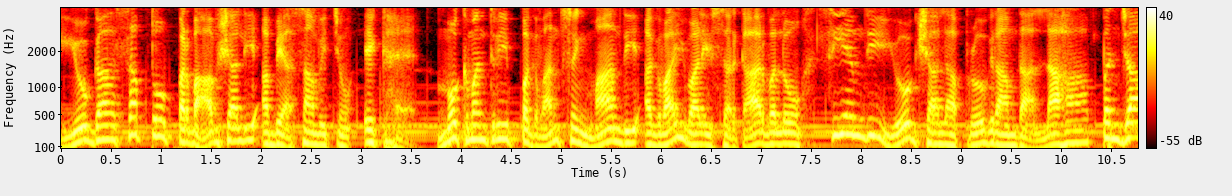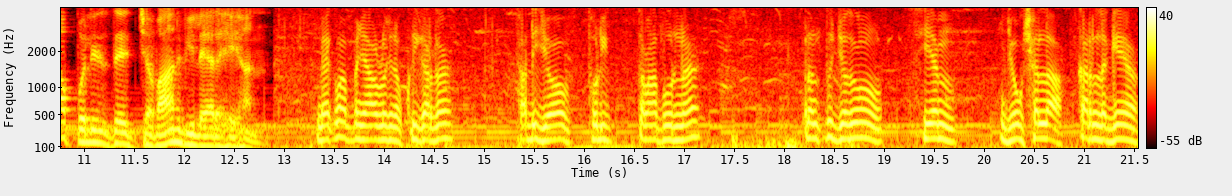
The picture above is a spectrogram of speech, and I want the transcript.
ਯੋਗਾ ਸਭ ਤੋਂ ਪ੍ਰਭਾਵਸ਼ਾਲੀ ਅਭਿਆਸਾਂ ਵਿੱਚੋਂ ਇੱਕ ਹੈ। ਮੁੱਖ ਮੰਤਰੀ ਭਗਵੰਤ ਸਿੰਘ ਮਾਨ ਦੀ ਅਗਵਾਈ ਵਾਲੀ ਸਰਕਾਰ ਵੱਲੋਂ ਸੀਐਮ ਦੀ ਯੋਗਸ਼ਾਲਾ ਪ੍ਰੋਗਰਾਮ ਦਾ ਲਾਹਾ ਪੰਜਾਬ ਪੁਲਿਸ ਦੇ ਜਵਾਨ ਵੀ ਲੈ ਰਹੇ ਹਨ। ਮਹਿਕਮਾ ਪੰਜਾਬ ਵਿੱਚ ਨੌਕਰੀ ਕਰਦਾ। ਸਾਡੀ ਜੌਬ ਥੋੜੀ ਤਣਾਪੂਰਨ ਹੈ। ਪਰੰਤੂ ਜਦੋਂ ਸੀਐਮ ਯੋਗਸ਼ਾਲਾ ਕਰਨ ਲੱਗੇ ਆ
